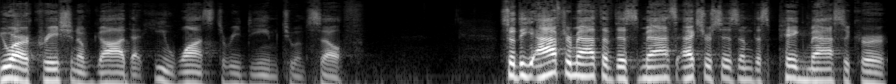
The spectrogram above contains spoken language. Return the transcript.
You are a creation of God that He wants to redeem to Himself. So, the aftermath of this mass exorcism, this pig massacre,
